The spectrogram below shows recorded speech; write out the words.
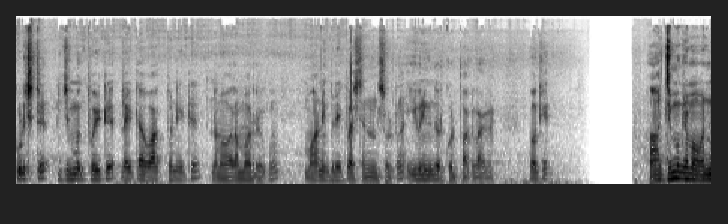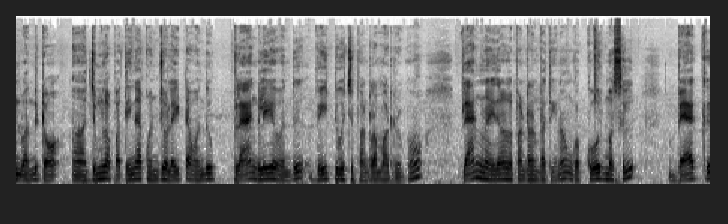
குடிச்சிட்டு ஜிம்முக்கு போயிட்டு லைட்டாக வாக் பண்ணிவிட்டு நம்ம வர மாதிரி இருக்கும். மார்னிங் பிரேக்ஃபாஸ்ட் என்னன்னு சொல்கிறேன் ஈவினிங் வந்து ஒரு கோட் பார்க்கலாங்க. ஓகே ஜிம்முக்கு நம்ம வந் வந்துட்டோம். ஜிம்மில் பார்த்தீங்கன்னா கொஞ்சம் லைட்டாக வந்து பிளாங்லேயே வந்து வெயிட் வச்சு பண்ணுற மாதிரி இருக்கும். பிளாங் நான் எதனால் பண்ணுறேன்னு பார்த்தீங்கன்னா உங்கள் கோர் மசில் பேக்கு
